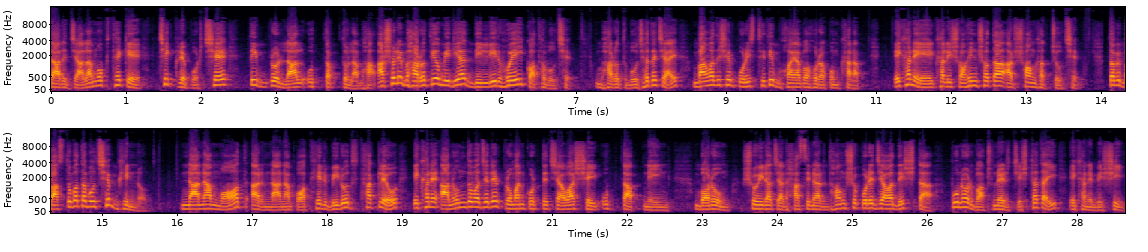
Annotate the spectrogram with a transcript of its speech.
তার জ্বালামুখ থেকে ঠিকরে পড়ছে তীব্র লাল উত্তপ্ত লাভা। আসলে ভারতীয় মিডিয়া দিল্লির হয়েই কথা বলছে। ভারত বোঝাতে চায় বাংলাদেশের পরিস্থিতি ভয়াবহ রকম খারাপ। এখানে খালি সহিংসতা আর সংঘাত চলছে। তবে বাস্তবতা বলছে ভিন্ন। নানা মত আর নানা পথের বিরোধ থাকলেও এখানে আনন্দবাজারের প্রমাণ করতে চাওয়া সেই উত্তাপ নেই। বরং স্বৈরাচার হাসিনার ধ্বংস করে যাওয়া দেশটা পুনর্গঠনের চেষ্টাটাই এখানে বেশি।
